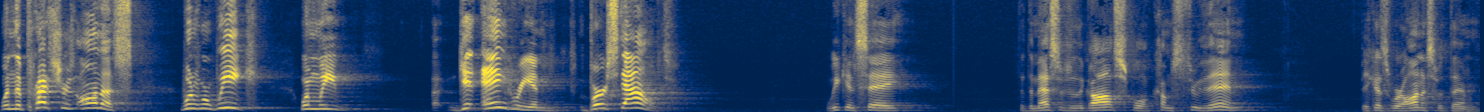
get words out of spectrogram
When the pressure's on us, when we're weak, when we uh, get angry and burst out, we can say that the message of the gospel comes through then because we're honest with them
